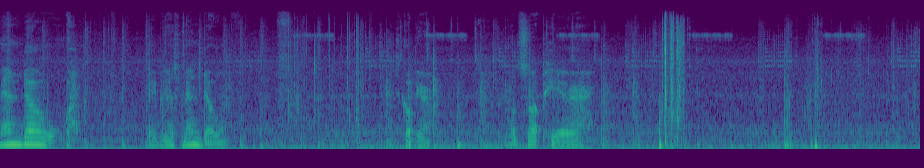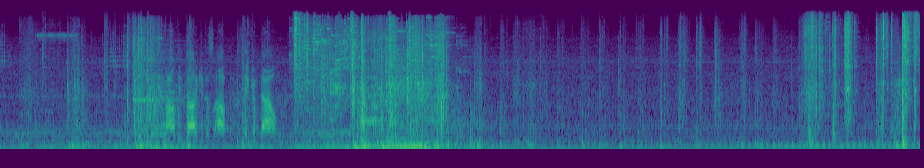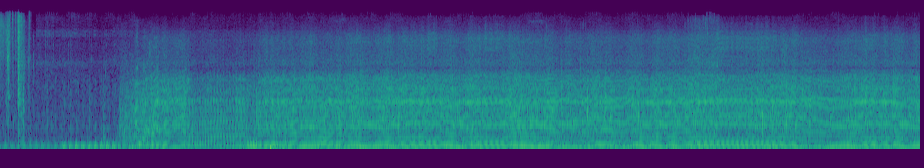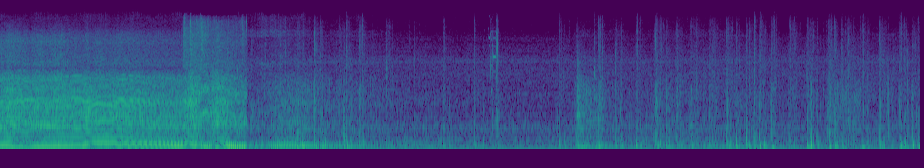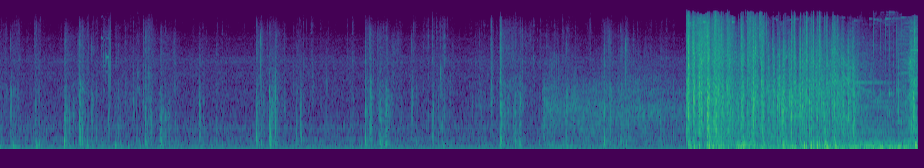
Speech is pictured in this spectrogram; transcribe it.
Mendo. Baby, that's Mendo. Let's go up here. What's up here? Bounty target is up. Take him down. I'm the driver.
